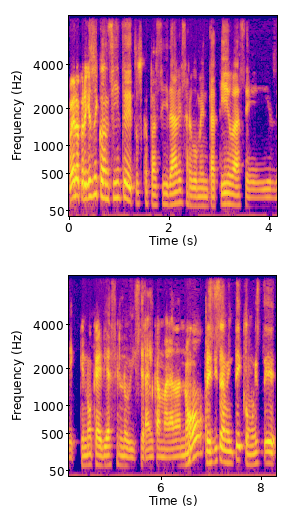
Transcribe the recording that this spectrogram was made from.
Bueno, pero yo soy consciente de tus capacidades argumentativas y de que no caerías en lo visceral, camarada. No, precisamente como este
